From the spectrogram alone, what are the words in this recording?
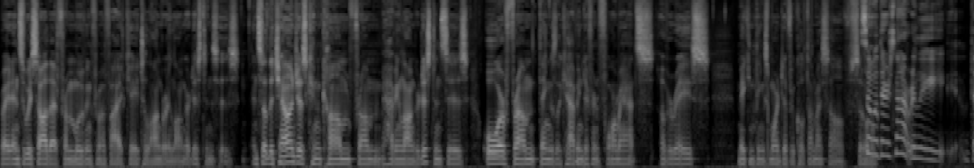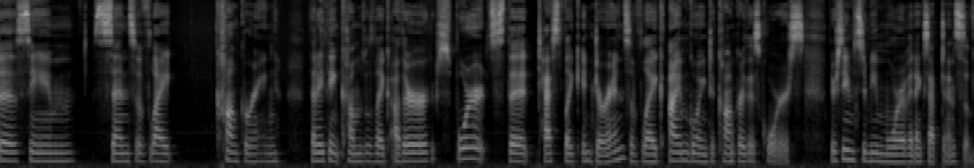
Right. And so we saw that from moving from a 5K to longer and longer distances. And so the challenges can come from having longer distances or from things like having different formats of a race, making things more difficult on myself. So, So there's not really the same sense of like conquering that I think comes with like other sports that test like endurance of like I'm going to conquer this course. There seems to be more of an acceptance of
